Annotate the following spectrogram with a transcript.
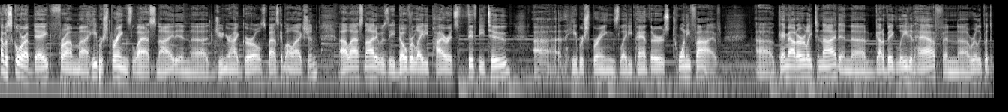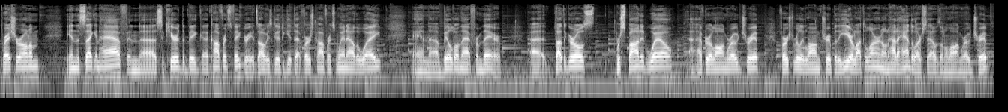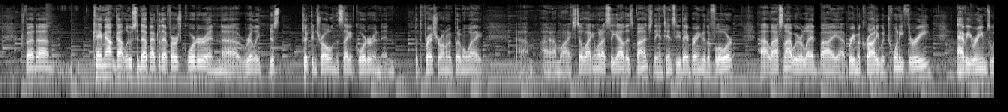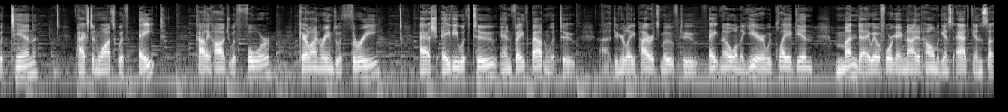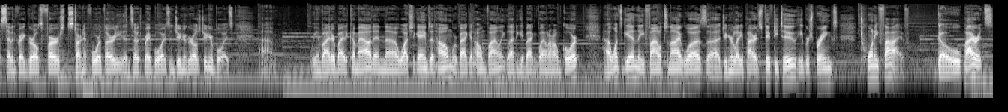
Have a score update from uh, Heber Springs last night in uh, junior high girls basketball action. Uh, last night it was the Dover Lady Pirates 52, uh, the Heber Springs Lady Panthers 25. Uh, came out early tonight and uh, got a big lead at half and really put the pressure on them in the second half and secured the big conference victory. It's always good to get that first conference win out of the way and uh, build on that from there. Uh, thought the girls responded well uh, after a long road trip. First really long trip of the year. A lot to learn on how to handle ourselves on a long road trip. But uh, came out and got loosened up after that first quarter and uh, really just took control in the second quarter and, and, put the pressure on them and put them away. Um, I, am like, still liking what I see out of this bunch, the intensity they bring to the floor. Uh, last night we were led by uh, Bree McCrotty with 23, Avi Reams with 10, Paxton Watts with 8, Kylie Hodge with 4, Caroline Reams with 3, Ash Avey with 2, and Faith Bowden with 2. Uh, Junior Lady Pirates move to 8 0 on the year. We play again Monday. We have a four game night at home against Atkins. Uh, seventh grade girls first, starting at 4.30, then seventh grade boys and junior girls, junior boys. Um, we invite everybody to come out and uh, watch the games at home. We're back at home finally. Glad to get back and play on our home court. Uh, once again, the final tonight was uh, Junior Lady Pirates 52, Heber Springs 25. Go Pirates!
